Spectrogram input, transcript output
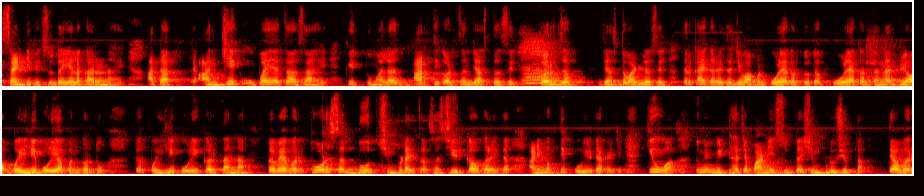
सायंटिफिकसुद्धा याला कारण आहे. आता आणखी एक उपाय याचा असा आहे की तुम्हाला आर्थिक अडचण जास्त असेल कर्ज जास्त वाढलं असेल तर काय करायचं? जेव्हा आपण पोळ्या करतो तर पोळ्या करताना जेव्हा पहिली पोळी आपण करतो तर पहिली पोळी करताना तव्यावर थोडंसं दूध शिंपडायचं. असं शिरकाव करायचा आणि मग ती पोळी टाकायची. किंवा तुम्ही मिठाचे पाणीसुद्धा शिंपडू शकता. त्यावर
